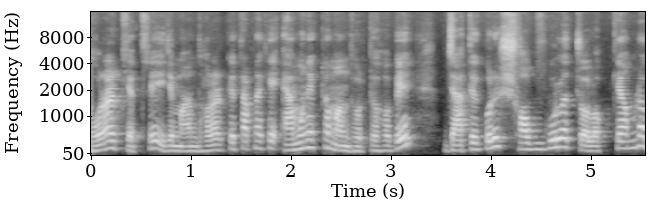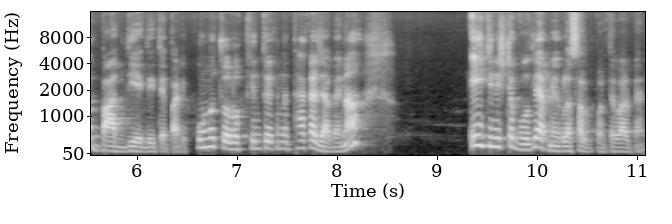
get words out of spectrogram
ধরার ক্ষেত্রে, এই যে মান ধরার ক্ষেত্রে আপনাকে এমন একটা মান ধরতে হবে যাতে করে সবগুলো চলককে আমরা বাদ দিয়ে দিতে পারি। কোনো চলক কিন্তু এখানে থাকা যাবে না। এই জিনিসটা বুঝলে আপনি এগুলো সলভ করতে পারবেন।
